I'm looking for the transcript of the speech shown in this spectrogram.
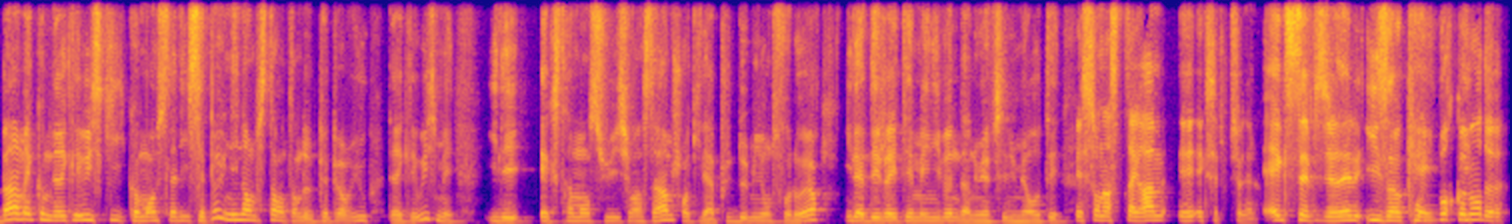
ben, un mec comme Derek Lewis qui, comme Ross l'a dit, c'est pas une énorme star en termes de pay-per-view, Derek Lewis, mais il est extrêmement suivi sur Instagram. Je crois qu'il a plus de 2 millions de followers. Il a déjà été main event d'un UFC numéroté. Et son Instagram est exceptionnel. Exceptionnel, he's okay. On vous recommande,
